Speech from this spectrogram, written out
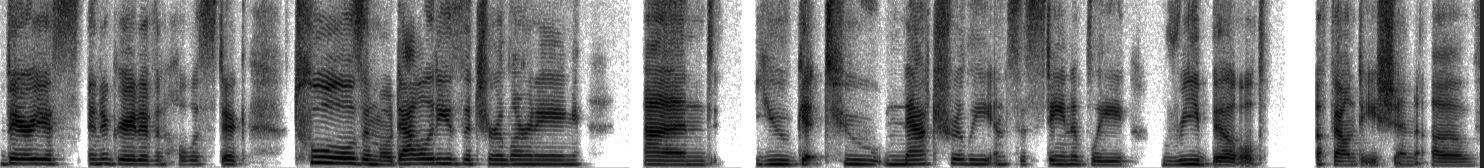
various integrative and holistic tools and modalities that you're learning. And you get to naturally and sustainably rebuild a foundation of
